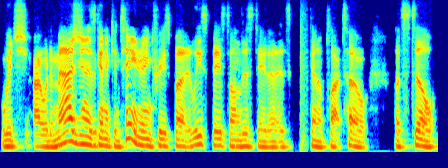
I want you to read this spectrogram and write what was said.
which I would imagine is going to continue to increase, but at least based on this data, it's going to plateau. But still,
